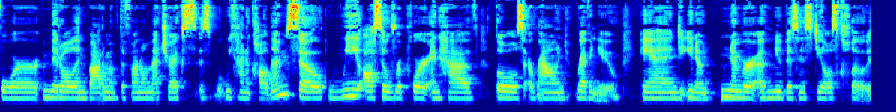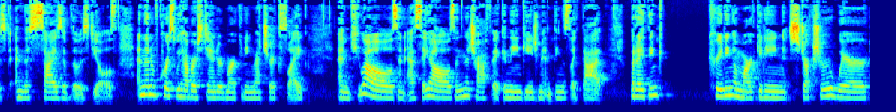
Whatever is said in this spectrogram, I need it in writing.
for middle and bottom of the funnel metrics is what we kind of call them. So we also report and have goals around revenue and you know number of new business deals closed and the size of those deals. And then of course we have our standard marketing metrics like MQLs and SALs and the traffic and the engagement and things like that. But i think creating a marketing structure where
